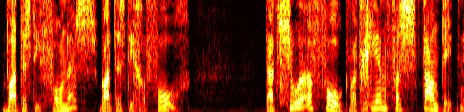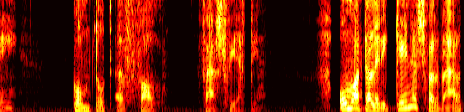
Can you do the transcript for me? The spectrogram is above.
Wat is die vonnis? Wat is die gevolg? Dat so 'n volk wat geen verstand het nie, kom tot 'n val. Vers 14. Omdat hulle die kennis verwerp,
